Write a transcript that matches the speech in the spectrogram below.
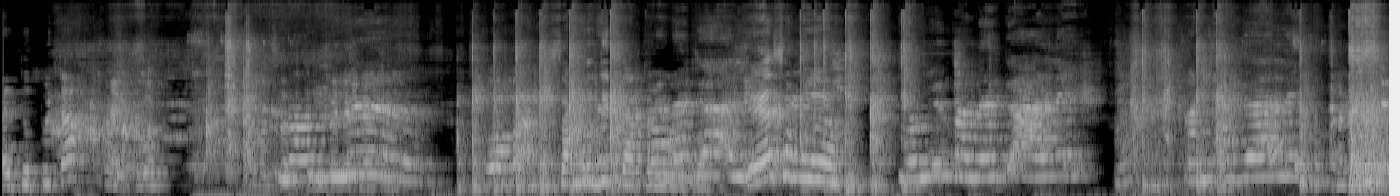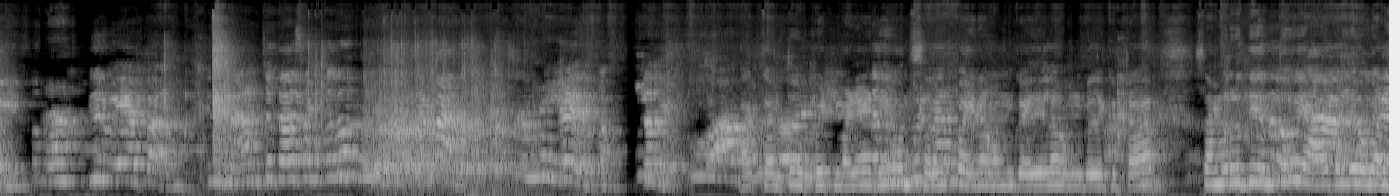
ಆಯ್ತು ಉಪ್ಪಿಟ್ಟ? ಆಯ್ತು ಸಮೃದ್ಧಿ ತಾಪನ ಏ ಸಮೃದ್ಧಿ. ಅಕ್ಕಂತೂ ಉಪ್ಪಿಟ್ಟು ಮಾಡ್ಯಾಡಿ ಒಂದು ಸ್ವಲ್ಪ ಏನೋ ಹೊಮ್ಗೈದಿಲ್ಲ ಹೊಮ್ಗಲಿಕ್ಕಿಟ್ಟ ಸಮೃದ್ಧಿ ಅಂತೂ ಯಾವ ಬಲ್ಲಿ ಹೋಗಲ್ಲ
